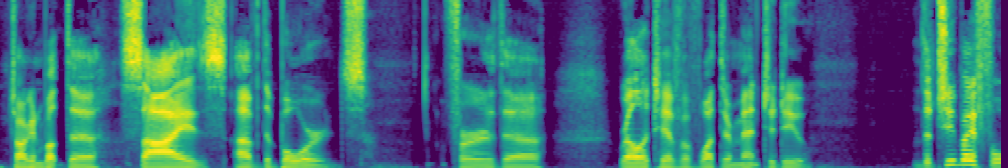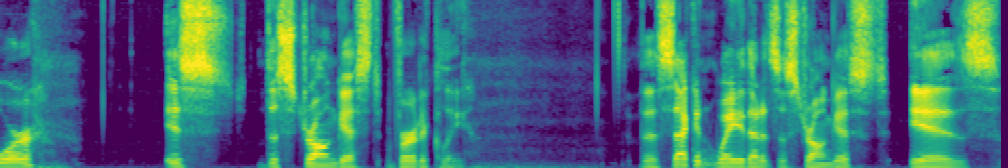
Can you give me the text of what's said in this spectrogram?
I'm talking about the size of the boards for the relative of what they're meant to do. The 2 by 4 is the strongest vertically. The second way that it's the strongest is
